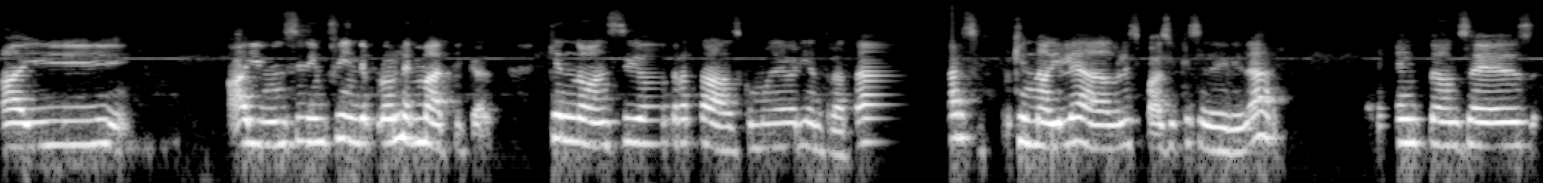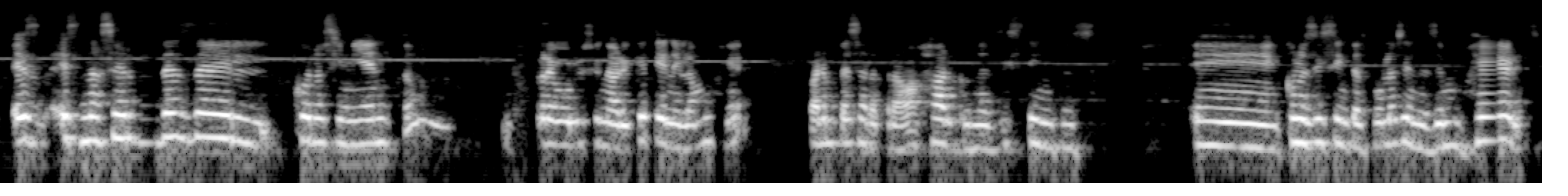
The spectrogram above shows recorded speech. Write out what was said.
hay, hay un sinfín de problemáticas que no han sido tratadas como deberían tratarse, porque nadie le ha dado el espacio que se debe dar. Entonces, es, es nacer desde el conocimiento revolucionario que tiene la mujer para empezar a trabajar con las distintas, eh, con las distintas poblaciones de mujeres.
